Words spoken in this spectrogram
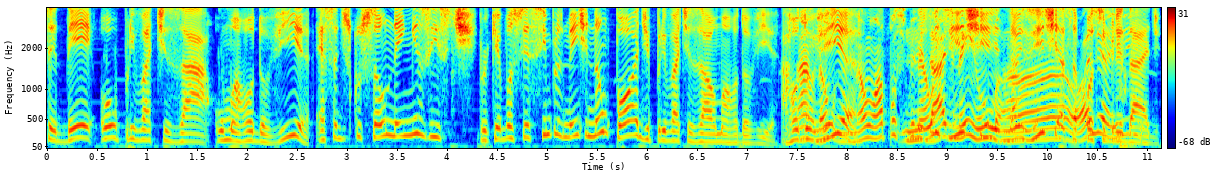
conceder ou privatizar uma rodovia, essa discussão nem existe, porque você simplesmente não pode privatizar uma rodovia. A rodovia ah, não, não há possibilidade não existe, nenhuma. Não existe ah, essa possibilidade,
